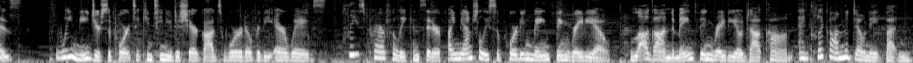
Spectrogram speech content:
is. We need your support to continue to share God's Word over the airwaves please prayerfully consider financially supporting Main Thing Radio. Log on to mainthingradio.com and click on the donate button.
